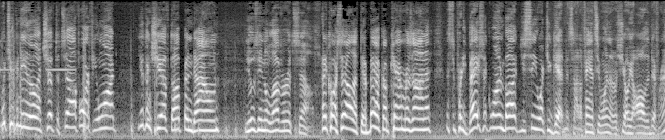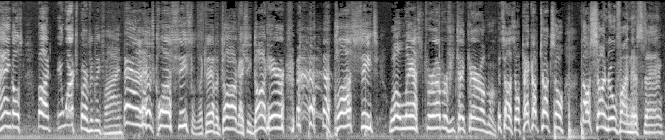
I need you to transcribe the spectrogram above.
which you can either let shift itself, or if you want, you can shift up and down using the lever itself. And of course, they all have their backup cameras on it. It's a pretty basic one, but you see what you're getting. It's not a fancy one that'll show you all the different angles, but it works perfectly fine. And it has cloth seats. Looks like they have a dog. I see dog hair. cloth seats will last forever if you take care of them. It's also a pickup truck, so no sunroof on this thing.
